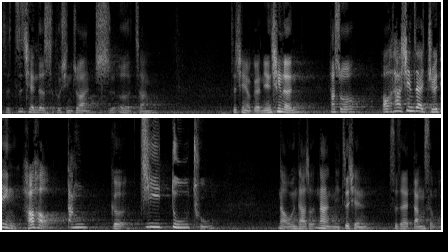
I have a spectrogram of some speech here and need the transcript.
是之前的《使徒行传》十二章。之前有个年轻人，他说：“哦，他现在决定好好当个基督徒。”那我问他说：“那你之前是在当什么？”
